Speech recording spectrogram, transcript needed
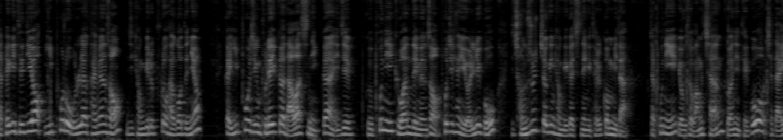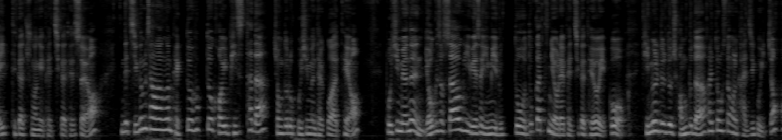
자, 백이 드디어 2포로 올라가면서 이제 경기를 풀어가거든요. 그러니까 2포 지금 브레이크가 나왔으니까 이제 그 폰이 교환되면서 포지션이 열리고 전술적인 경기가 진행이 될 겁니다. 자, 폰이 여기서 왕창 교환이 되고, 자, 나이트가 중앙에 배치가 됐어요. 근데 지금 상황은 백도 흑도 거의 비슷하다 정도로 보시면 될 것 같아요. 보시면은 여기서 싸우기 위해서 이미 룩도 똑같은 열에 배치가 되어 있고 기물들도 전부 다 활동성을 가지고 있죠.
